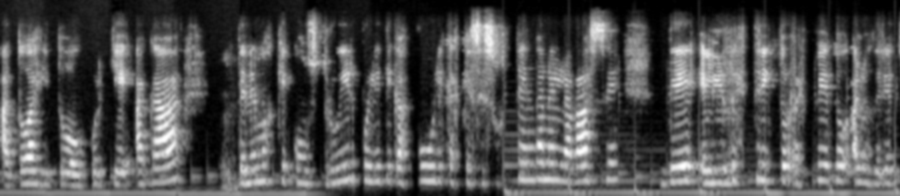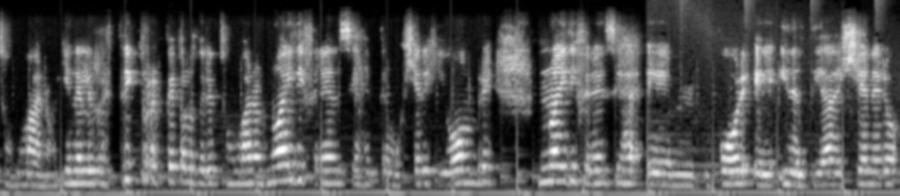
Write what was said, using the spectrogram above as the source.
a todas y todos, porque acá tenemos que construir políticas públicas que se sostengan en la base del irrestricto respeto a los derechos humanos. Y en el irrestricto respeto a los derechos humanos no hay diferencias entre mujeres y hombres, no hay diferencias em, por eh, identidad de género,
